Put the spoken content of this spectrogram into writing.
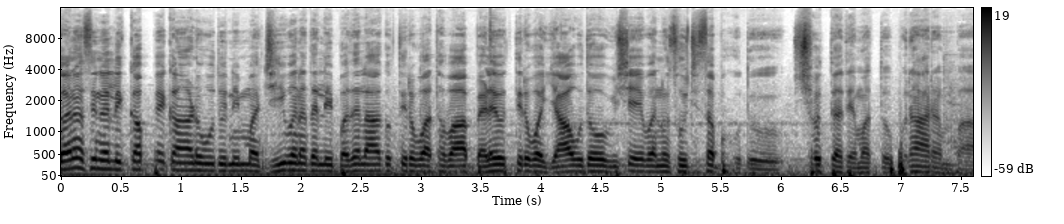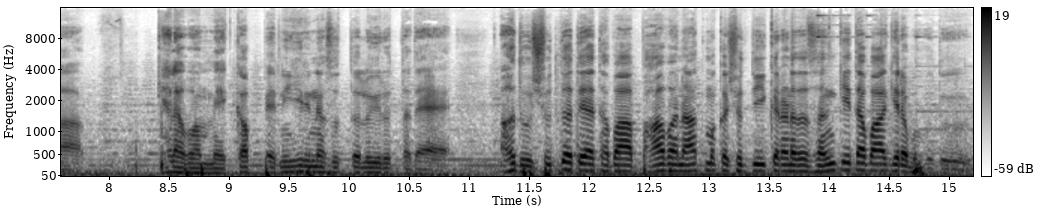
ಕನಸಿನಲ್ಲಿ ಕಪ್ಪೆ ಕಾಣುವುದು ನಿಮ್ಮ ಜೀವನದಲ್ಲಿ ಬದಲಾಗುತ್ತಿರುವ ಅಥವಾ ಬೆಳೆಯುತ್ತಿರುವ ಯಾವುದೋ ವಿಷಯವನ್ನು ಸೂಚಿಸಬಹುದು. ಶುದ್ಧತೆ ಮತ್ತು ಪುನಾರಂಭ. ಕೆಲವೊಮ್ಮೆ ಕಪ್ಪೆ ನೀರಿನ ಸುತ್ತಲೂ ಇರುತ್ತದೆ. ಅದು ಶುದ್ಧತೆ ಅಥವಾ ಭಾವನಾತ್ಮಕ ಶುದ್ಧೀಕರಣದ ಸಂಕೇತವಾಗಿರಬಹುದು.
